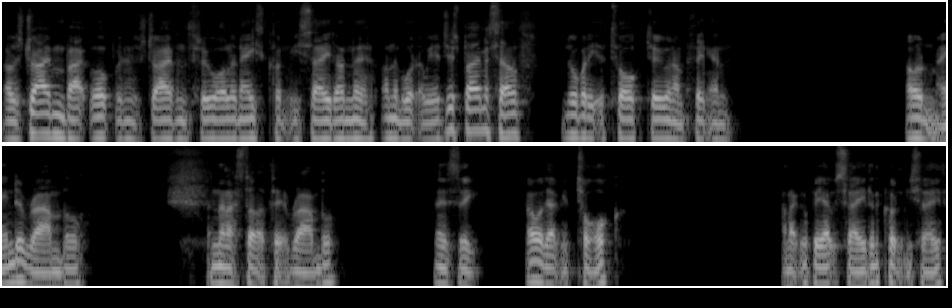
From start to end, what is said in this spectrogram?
I was driving back up and I was driving through all the nice countryside on the on the motorway just by myself, nobody to talk to, and I'm thinking, I wouldn't mind a ramble. And then I started to ramble. And it's like, oh, I could talk. And I could be outside in the countryside.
